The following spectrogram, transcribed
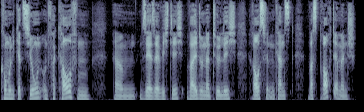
Kommunikation und Verkaufen ähm, sehr, sehr wichtig, weil du natürlich rausfinden kannst, was braucht der Mensch.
